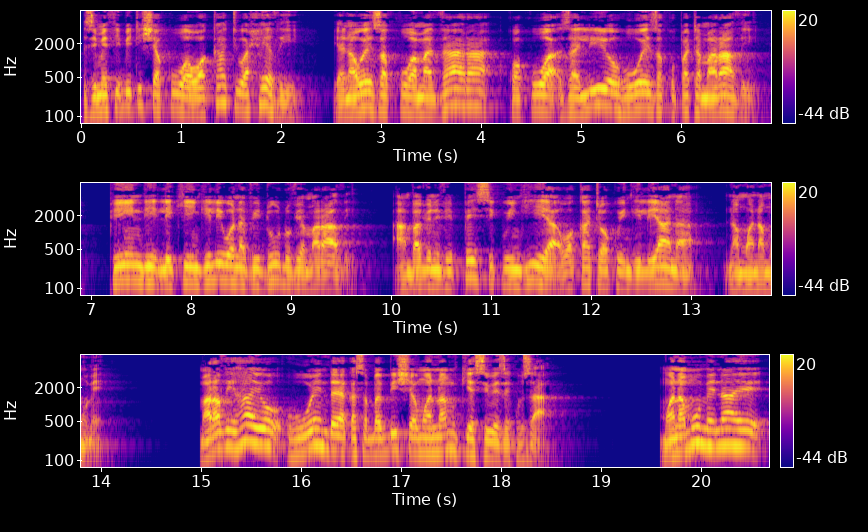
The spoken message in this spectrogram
zimethibitisha kuwa wakati wa hedhi yanaweza kuwa madhara kwa kuwa zalio huweza kupata maradhi pindi likiingiliwa na vidudu vya maradhi ambavyo ni vipesi kuingia wakati wa kuingiliana na mwanamume. Maradhi hayo huenda yakasababisha mwanamke asiweze kuzaa. Mwanamume naye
